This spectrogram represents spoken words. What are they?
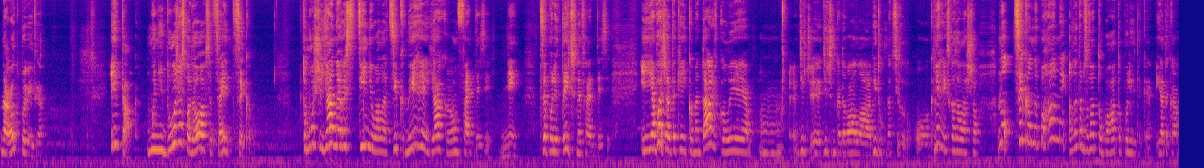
народ повітря. І так, мені дуже сподобався цей цикл. Тому що я не розцінювала ці книги як ром-фентезі. Ні, це політичне фентезі. І я бачила такий коментар, коли дів- е, дівчинка давала відгук на цю о, книгу і сказала, що ну, цикл непоганий, але там занадто багато політики. І я така.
